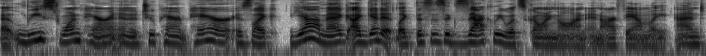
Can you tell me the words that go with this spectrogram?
at least one parent in a two parent pair is like, yeah, Meg, I get it. Like, this is exactly what's going on in our family. And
